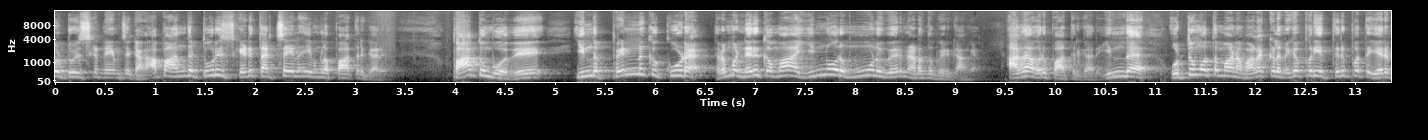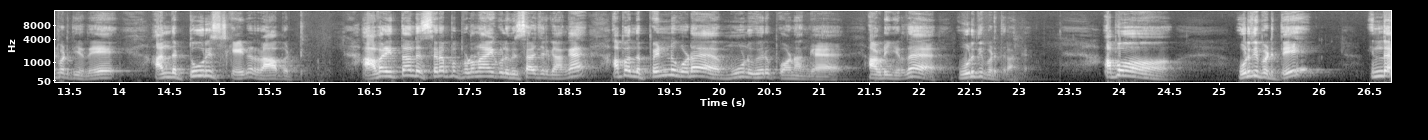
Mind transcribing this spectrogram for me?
ஒரு டூரிஸ்ட் கைடு நியமிச்சிருக்காங்க. அப்போ அந்த டூரிஸ்ட் கைடு தற்செயல இவங்கள பார்த்துருக்காரு. பார்க்கும்போது இந்த பெண்ணுக்கு கூட ரொம்ப நெருக்கமாக இன்னொரு மூணு பேர் நடந்து போயிருக்காங்க. அதை அவர் பார்த்துருக்காரு. இந்த ஒட்டுமொத்தமான வழக்கில் மிகப்பெரிய திருப்பத்தை ஏற்படுத்தியதே அந்த டூரிஸ்ட் கைடு ராபர்ட். அவரைத்தான் அந்த சிறப்பு புலனாய்வு குழு விசாரிச்சிருக்காங்க. அப்போ அந்த பெண்ணு கூட மூணு பேர் போனாங்க அப்படிங்கிறத உறுதிப்படுத்துகிறாங்க அப்போ உறுதிப்படுத்தி இந்த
